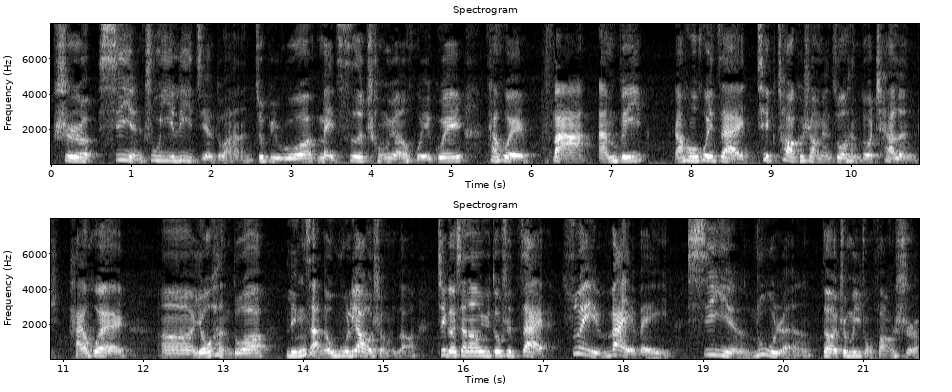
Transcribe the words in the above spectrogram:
是吸引注意力阶段，就比如每次成员回归，他会发 MV，然后会在 TikTok 上面做很多 challenge，还会呃有很多零散的物料什么的。这个相当于都是在最外围。吸引路人的这么一种方式，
